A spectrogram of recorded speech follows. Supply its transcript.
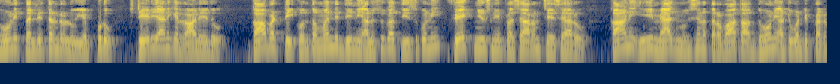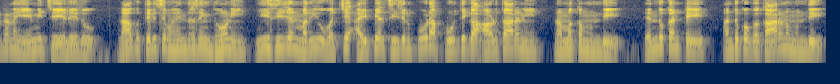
ధోని తల్లిదండ్రులు ఎప్పుడు స్టేడియానికి రాలేదు. కాబట్టి కొంతమంది దీన్ని అలుసుగా తీసుకుని ఫేక్ న్యూస్ని ప్రచారం చేశారు. కానీ ఈ మ్యాచ్ ముగిసిన తర్వాత ధోని అటువంటి ప్రకటన ఏమీ చేయలేదు. నాకు తెలిసి మహేంద్ర సింగ్ ధోని ఈ సీజన్ మరియు వచ్చే ఐపీఎల్ సీజన్ కూడా పూర్తిగా ఆడుతారని నమ్మకం ఉంది. ఎందుకంటే అందుకు ఒక కారణం ఉంది.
